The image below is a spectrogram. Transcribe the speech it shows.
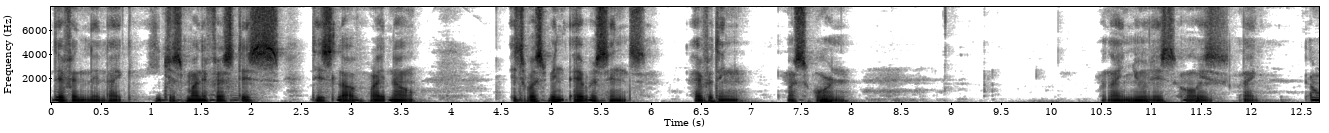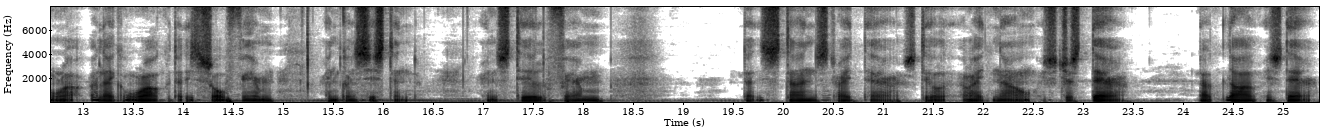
definitely like He just manifests this this love right now. It was been ever since everything was born. But I knew it's always like a rock, like a rock that is so firm and consistent and still firm that stands right there, still right now. It's just there. That love is there.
